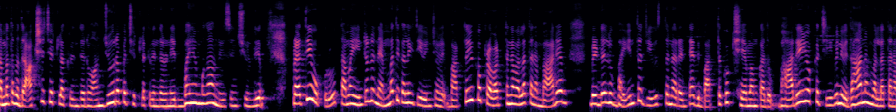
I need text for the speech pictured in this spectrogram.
తమ తమ ద్రాక్ష చెట్ల క్రిందను అంజూరప చెట్ల క్రిందను నిర్భయంగా నివసించింది ప్రతి ఒక్కరు తమ ఇంటిలో నెమ్మది కలిగి జీవించాలి. భర్త యొక్క ప్రవర్తన వల్ల తన భార్య బిడ్డలు భయంతో జీవిస్తున్నారంటే అది భర్తకు క్షేమం కాదు. భార్య యొక్క జీవన విధానం వల్ల తన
